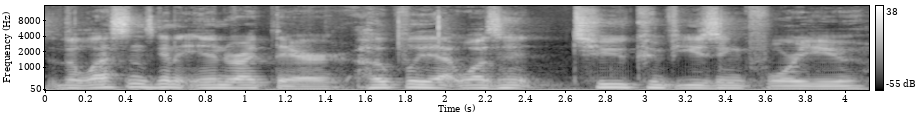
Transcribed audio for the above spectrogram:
the lesson's gonna end right there. Hopefully that wasn't too confusing for you,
